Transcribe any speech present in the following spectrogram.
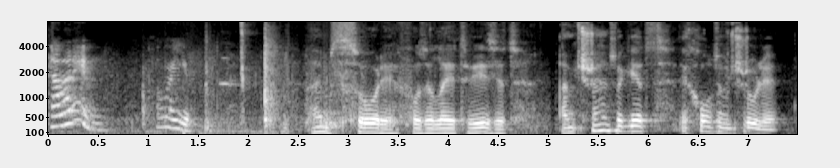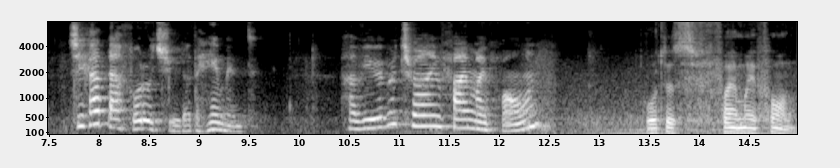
Come on in. How are you? I'm sorry for the late visit. I'm trying to get a hold of Julia. She had that photo shoot at the Hammond. Have you ever tried and find my phone? What is find my phone?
